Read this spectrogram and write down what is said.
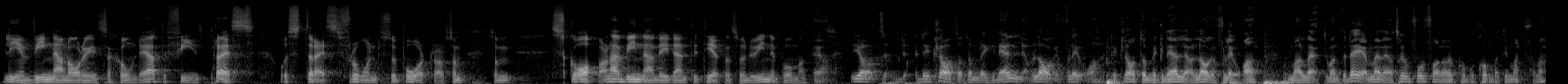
bli en vinnande organisation. Det är att det finns press och stress från supportrar som, som skapar den här vinnande identiteten som du är inne på Ja. Mattias. Ja, det är klart att de blir gnälliga om lagen förlorar. Det är klart att de blir gnälliga om lagen förlorar. De har rätt, det var inte det. Men jag tror fortfarande att de kommer komma till matcherna.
